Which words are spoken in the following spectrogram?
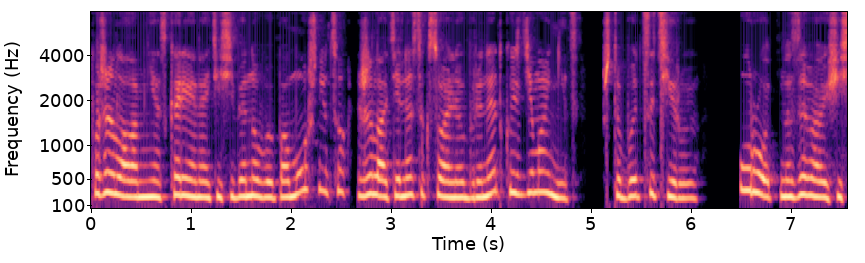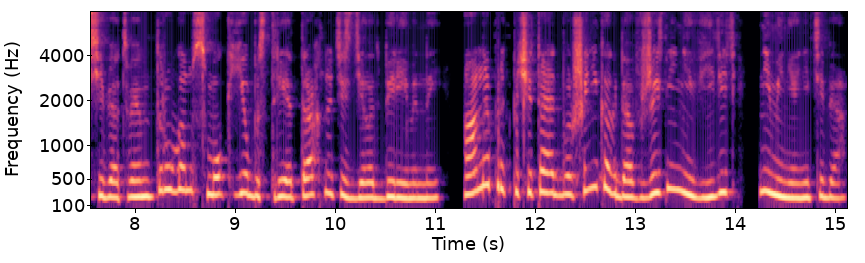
Пожелала мне скорее найти себе новую помощницу, желательно сексуальную брюнетку из демониц, чтобы, цитирую, «урод, называющий себя твоим другом, смог ее быстрее трахнуть и сделать беременной. А она предпочитает больше никогда в жизни не видеть ни меня, ни тебя».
